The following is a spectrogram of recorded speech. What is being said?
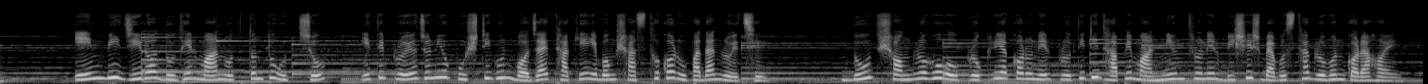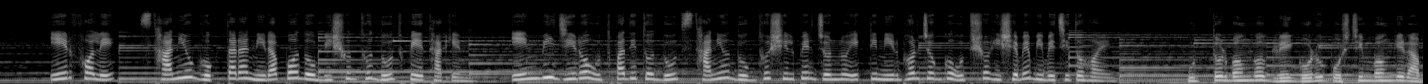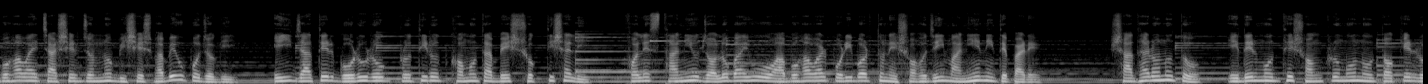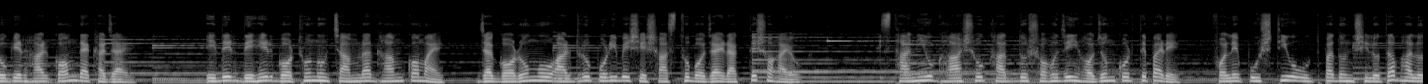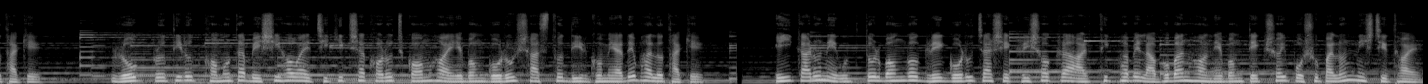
এনবি জিরো দুধের মান অত্যন্ত উচ্চ, এতে প্রয়োজনীয় পুষ্টিগুণ বজায় থাকে এবং স্বাস্থ্যকর উপাদান রয়েছে। দুধ সংগ্রহ ও প্রক্রিয়াকরণের প্রতিটি ধাপে মান নিয়ন্ত্রণের বিশেষ ব্যবস্থা গ্রহণ করা হয়। এর ফলে স্থানীয় ভোক্তারা নিরাপদ ও বিশুদ্ধ দুধ পেয়ে থাকেন। এনবি জিরো উৎপাদিত দুধ স্থানীয় দুগ্ধ শিল্পের জন্য একটি নির্ভরযোগ্য উৎস হিসেবে বিবেচিত হয়। উত্তরবঙ্গ, গ্রে গরু পশ্চিমবঙ্গের আবহাওয়ায় চাষের জন্য বিশেষভাবে উপযোগী। এই জাতের গরু রোগ প্রতিরোধ ক্ষমতা বেশ শক্তিশালী। ফলে স্থানীয় জলবায়ু ও আবহাওয়ার পরিবর্তনে সহজেই মানিয়ে নিতে পারে। সাধারণত, এদের মধ্যে সংক্রমণ ও ত্বকের রোগের হার কম দেখা যায়। এদের দেহের গঠন ও চামড়া ঘাম কমায়, যা গরম ও আর্দ্র পরিবেশে স্বাস্থ্য বজায় রাখতে সহায়ক। স্থানীয় ঘাস ও খাদ্য সহজেই হজম করতে পারে, ফলে পুষ্টি ও উৎপাদনশীলতা ভালো থাকে। রোগ প্রতিরোধ ক্ষমতা বেশি হওয়ায় চিকিৎসা খরচ কম হয় এবং গরুর স্বাস্থ্য দীর্ঘমেয়াদে ভালো থাকে। এই কারণে উত্তরবঙ্গ গ্রে গরু চাষে কৃষকরা আর্থিকভাবে লাভবান হন এবং টেকসই পশুপালন নিশ্চিত হয়।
